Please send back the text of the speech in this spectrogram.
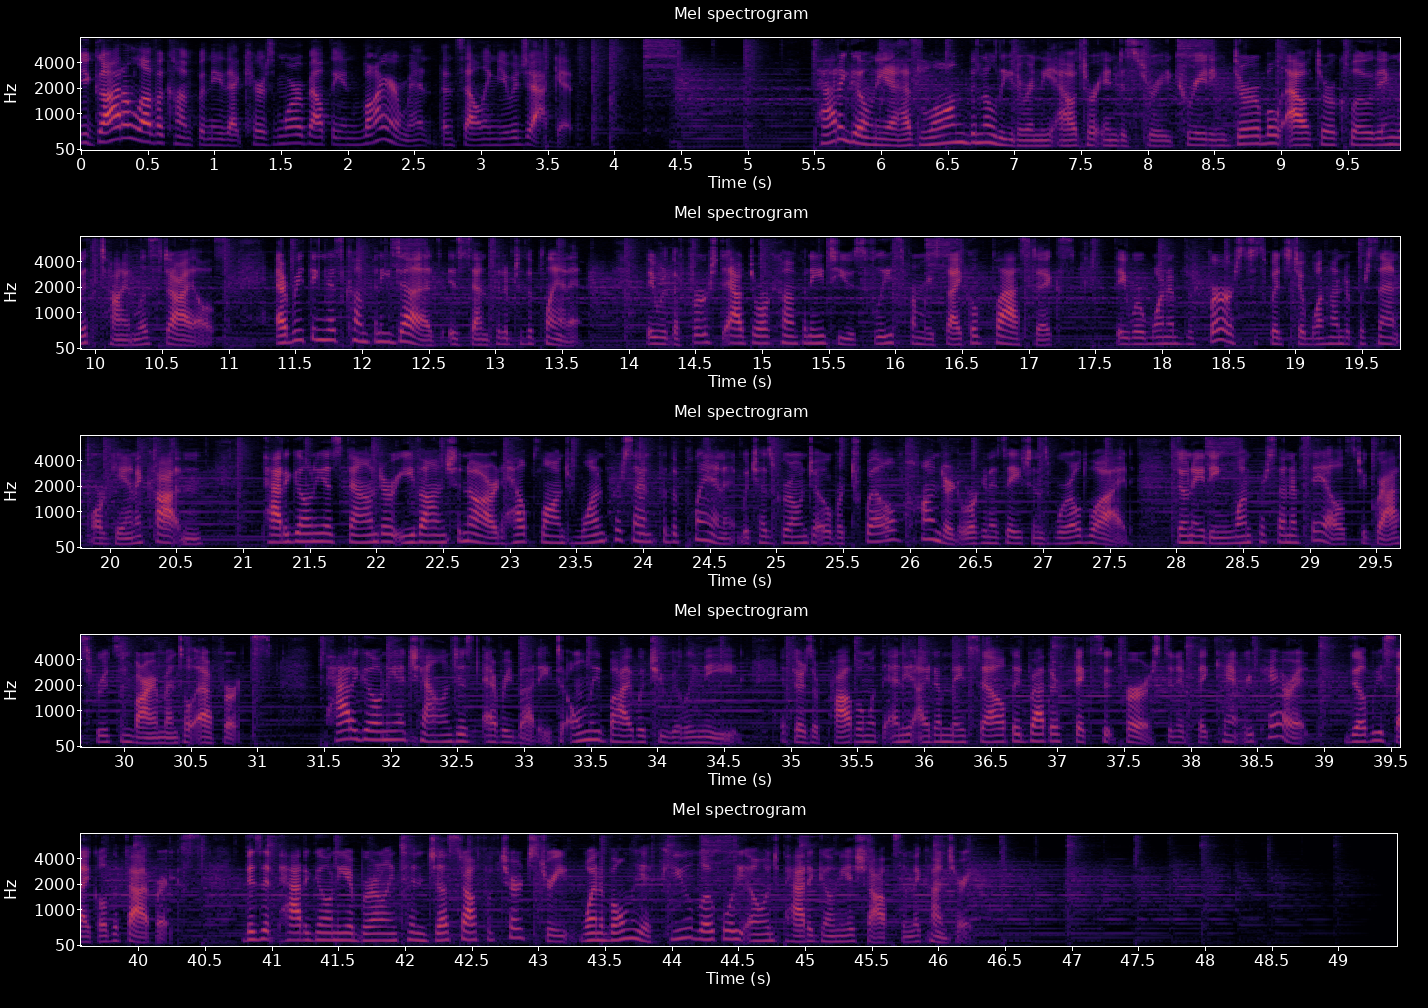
You gotta love a company that cares more about the environment than selling you a jacket. Patagonia has long been a leader in the outdoor industry, creating durable outdoor clothing with timeless styles. Everything this company does is sensitive to the planet. They were the first outdoor company to use fleece from recycled plastics. They were one of the first to switch to 100% organic cotton. Patagonia's founder, Yvon Chouinard, helped launch 1% for the Planet, which has grown to over 1,200 organizations worldwide, donating 1% of sales to grassroots environmental efforts. Patagonia challenges everybody to only buy what you really need. If there's a problem with any item they sell, they'd rather fix it first, and if they can't repair it, they'll recycle the fabrics. Visit Patagonia Burlington just off of Church Street, one of only a few locally owned Patagonia shops in the country.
